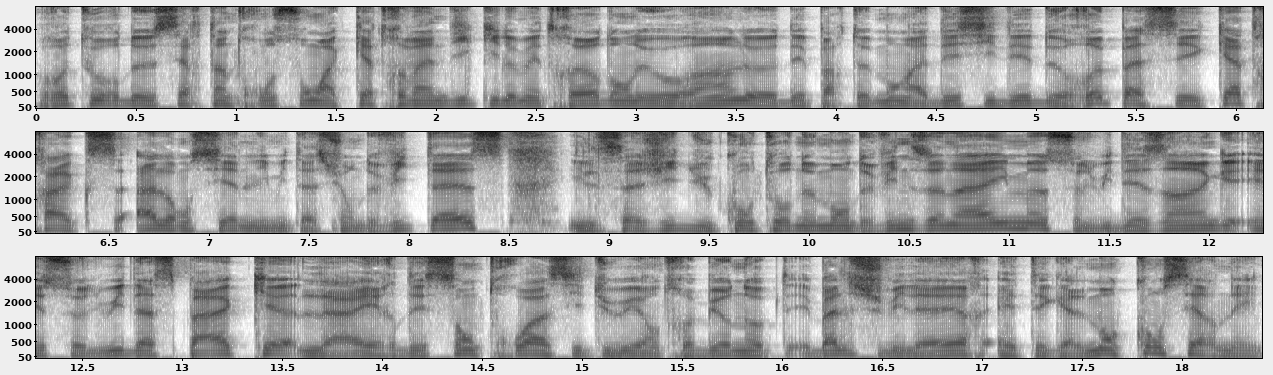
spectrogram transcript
Retour de certains tronçons à 90 km heure dans le Haut-Rhin, le département a décidé de repasser quatre axes à l'ancienne limitation de vitesse. Il s'agit du contournement de Winsenheim, celui des Ingues et celui d'Aspach. La RD 103 située entre Burnhaupt et Balschwiller est également concernée.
